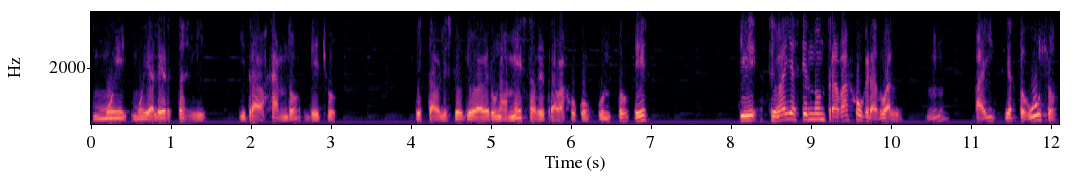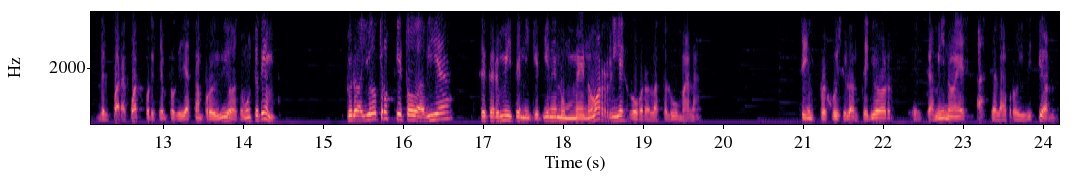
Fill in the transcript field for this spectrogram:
muy, muy alertas y, trabajando, de hecho, estableció que va a haber una mesa de trabajo conjunto, es que se vaya haciendo un trabajo gradual. Hay ciertos usos del paraquat, por ejemplo, que ya están prohibidos hace mucho tiempo, pero hay otros que todavía se permiten y que tienen un menor riesgo para la salud humana, sin prejuicio lo anterior, el camino es hacia la prohibición.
